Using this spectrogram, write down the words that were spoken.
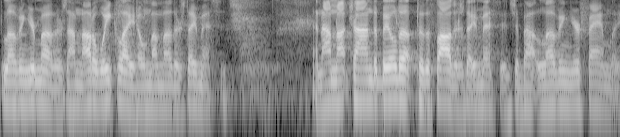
loving your mothers. I'm not a week late on my Mother's Day message. And I'm not trying to build up to the Father's Day message about loving your family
